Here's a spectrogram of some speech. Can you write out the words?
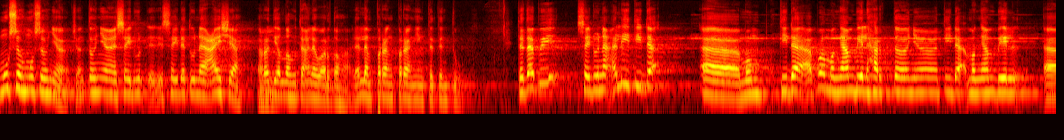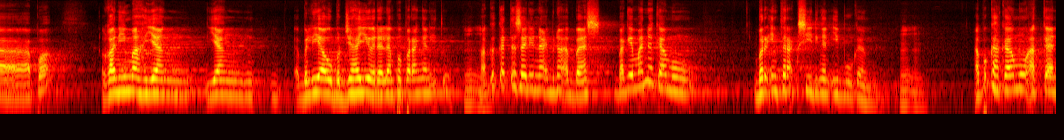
musuh-musuhnya contohnya Sayyidatuna Aisyah hmm. radhiyallahu taala wardaha dalam perang-perang yang tertentu tetapi Sayyiduna Ali tidak uh, mem, tidak apa mengambil hartanya tidak mengambil uh, apa ghanimah yang yang beliau berjaya dalam peperangan itu hmm. maka kata Sayyidina Ibnu Abbas bagaimana kamu berinteraksi dengan ibu kamu hmm. Apakah kamu akan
